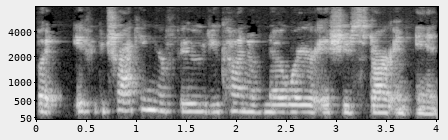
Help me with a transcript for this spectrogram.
But if you're tracking your food, you kind of know where your issues start and end.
